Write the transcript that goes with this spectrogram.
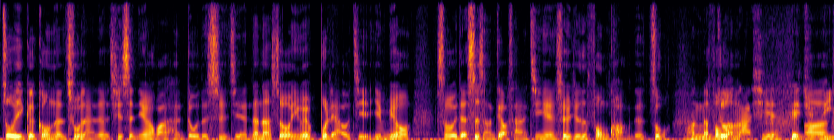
做一个功能出来的，其实你要花很多的时间。那那时候因为不了解，也没有所谓的市场调查的经验，所以就是疯狂的做。那做哪些？可以举例。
